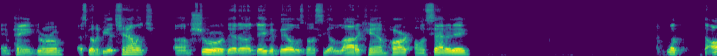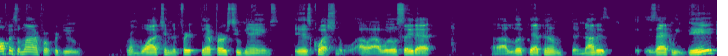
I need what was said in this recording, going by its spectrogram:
and Payne Durham. That's going to be a challenge. I'm sure that uh, David Bell is going to see a lot of Cam Hart on Saturday. But the offensive line for Purdue, from watching the their first two games, is questionable. I, I will say that. Uh, I looked at them; they're not as exactly big,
